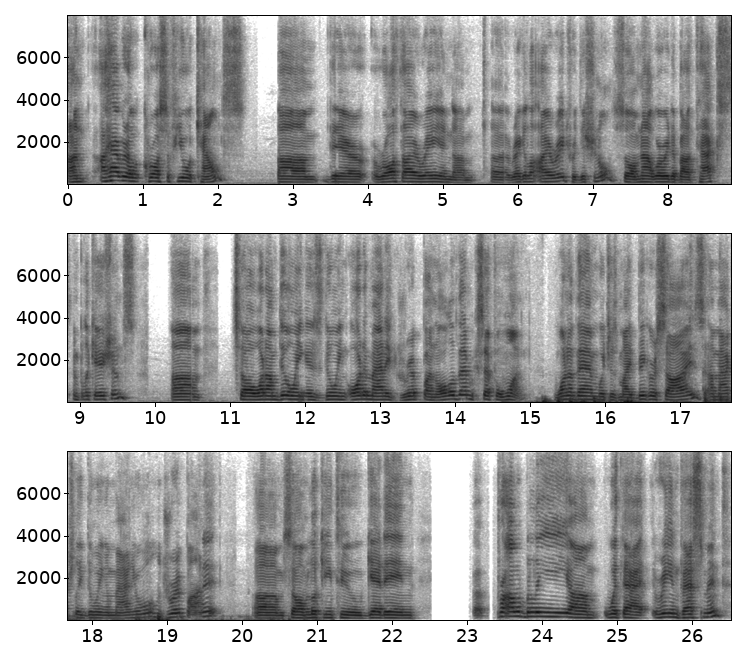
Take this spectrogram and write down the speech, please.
on I have it across a few accounts. Um, they're Roth IRA and um, uh, regular IRA, traditional. So I'm not worried about tax implications. Um, so what I'm doing is doing automatic drip on all of them except for one. One of them, which is my bigger size, I'm actually doing a manual drip on it. Um, so I'm looking to get in uh, probably um, with that reinvestment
